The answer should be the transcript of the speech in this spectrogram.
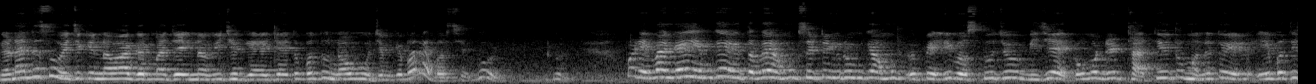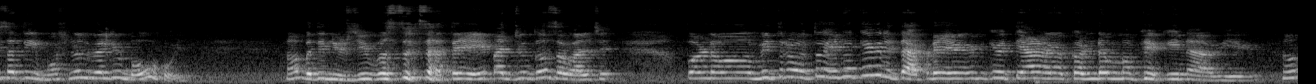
ઘણાને શું હોય છે કે નવા ઘરમાં જાય નવી જગ્યાએ જાય, તો બધું નવું જેમ કે બરાબર છે, ગુડ ગુડ. પણ એમાં કઈ એમ કે તમે અમુક સિટિંગ રૂમ કે અમુક પેલી વસ્તુ જો બીજે એકોમોડેટ થતી હોય તો મને તો એ બધી સાથે ઇમોશનલ વેલ્યુ બહુ હોય. હા, બધી નિર્જીવ વસ્તુ સાથે એ પાંચ જુદો સવાલ છે. પણ મિત્રો, તો એને કેવી રીતે આપણે એમ કે ત્યાં કંડમમાં ફેંકીને આવીએ? હા?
